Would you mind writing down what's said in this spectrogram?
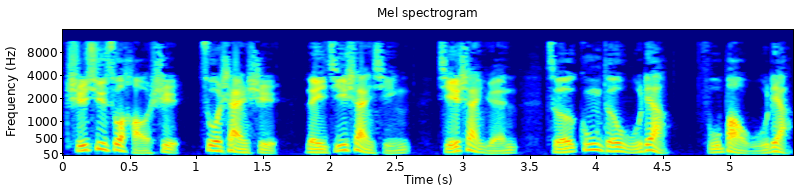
持续做好事、做善事，累积善行，结善缘，则功德无量，福报无量。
